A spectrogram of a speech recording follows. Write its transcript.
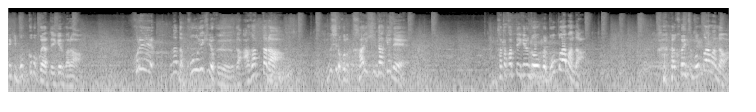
敵ボッコボコやっていけるからこれなんだ攻撃力が上がったらむしろこの回避だけで戦っていけるとこれボンバーマンだ。こいつボンバーマンだわ。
